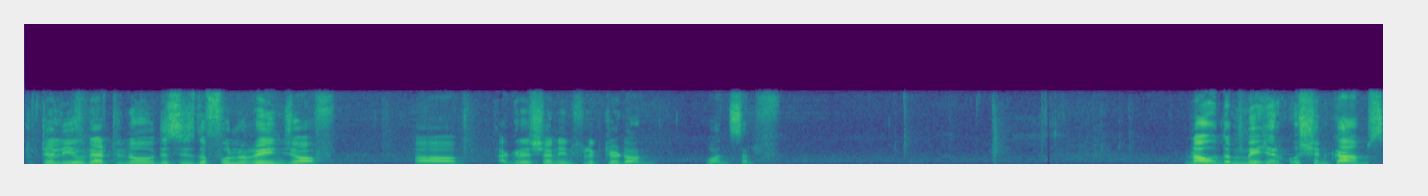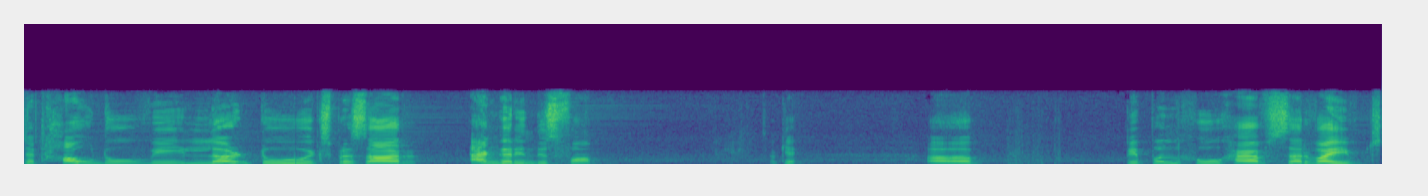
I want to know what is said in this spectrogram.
to tell you that you know this is the full range of uh, aggression inflicted on oneself. Now, the major question comes that how do we learn to express our anger in this form. Okay. Uh, people who have survived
